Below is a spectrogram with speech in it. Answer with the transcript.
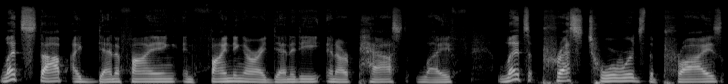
Let's stop identifying and finding our identity in our past life. Let's press towards the prize.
